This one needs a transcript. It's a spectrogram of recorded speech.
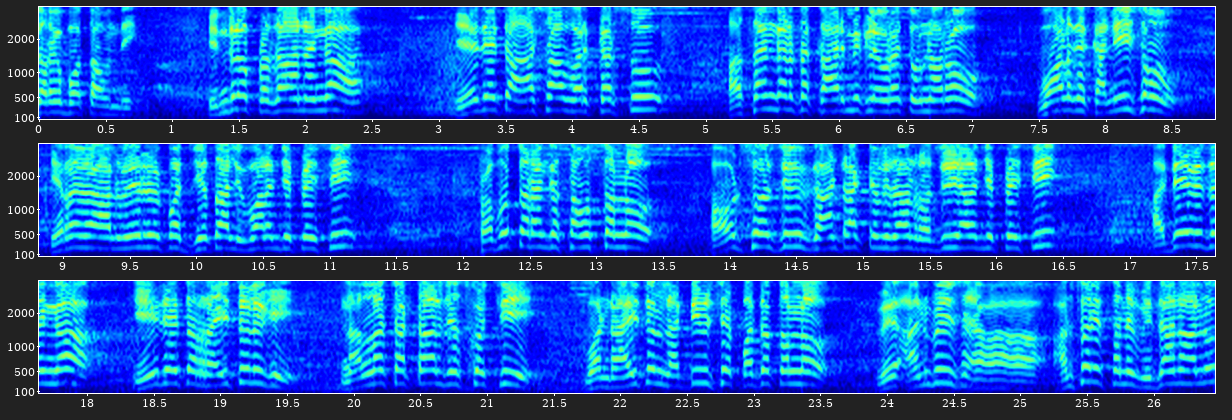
జరగబోతా ఉంది. ఇందులో ప్రధానంగా ఏదైతే ఆశా వర్కర్సు అసంఘటిత కార్మికులు ఎవరైతే ఉన్నారో వాళ్ళకి కనీసం ఇరవై ఆరు వేల రూపాయల జీతాలు ఇవ్వాలని చెప్పేసి ప్రభుత్వ రంగ సంస్థల్లో అవుట్సోర్సింగ్ కాంట్రాక్ట్ విధానం రద్దు చేయాలని చెప్పేసి అదేవిధంగా ఏదైతే రైతులకి నల్ల చట్టాలు తీసుకొచ్చి వాళ్ళ రైతులు నడ్డి విసే పద్ధతుల్లో అనుభవి అనుసరిస్తున్న విధానాలు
